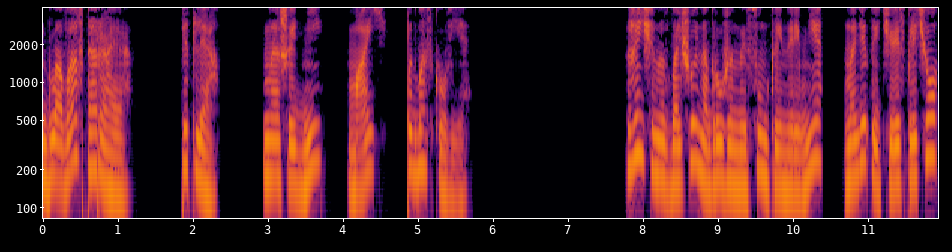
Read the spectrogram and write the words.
Глава вторая. Петля. Наши дни. Май. Подмосковье. Женщина с большой нагруженной сумкой на ремне, надетой через плечо,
